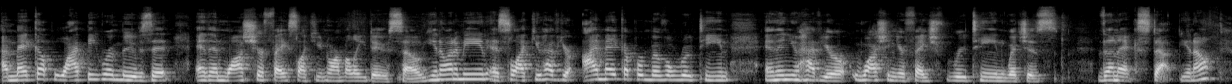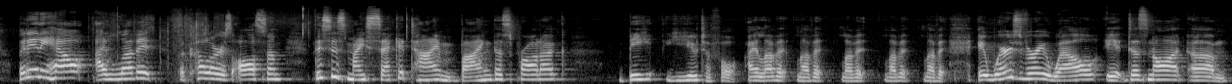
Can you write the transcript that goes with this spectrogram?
a makeup wipey removes it, and then wash your face like you normally do. So, you know what I mean? It's like you have your eye makeup removal routine, and then you have your washing your face routine, which is the next step, you know? But anyhow, I love it. The color is awesome. This is my second time buying this product. Beautiful. I love it, love it, love it, love it, love it. It wears very well. It does not, um,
